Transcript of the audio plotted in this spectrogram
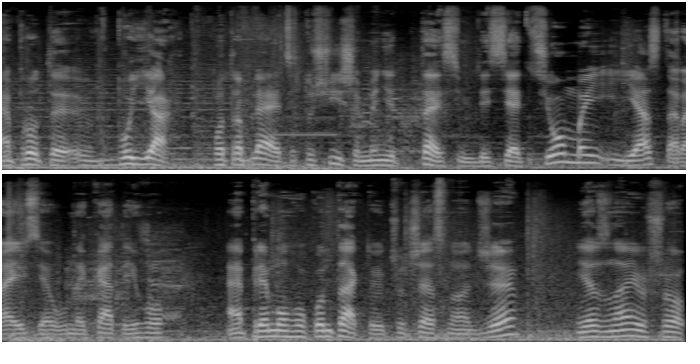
е, проти в боях, потрапляється точніше мені Т-77, і я стараюся уникати його е, прямого контакту, якщо чесно, адже я знаю, що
